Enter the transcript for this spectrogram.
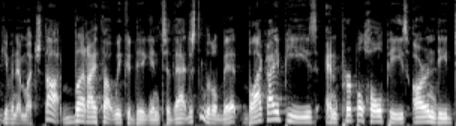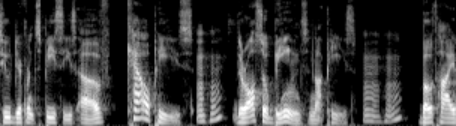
given it much thought. But I thought we could dig into that just a little bit. Black eyed peas and purple hull peas are indeed two different species of cow peas. Mm-hmm. They're also beans, not peas. Mm-hmm. Both high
